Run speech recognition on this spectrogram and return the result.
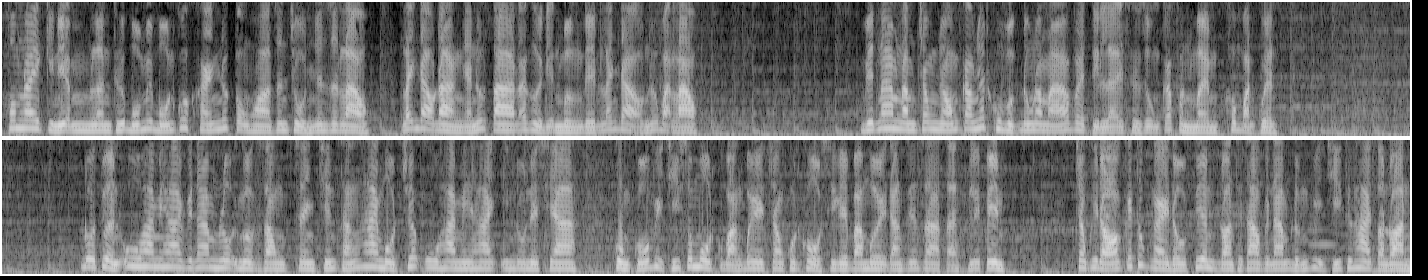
Hôm nay kỷ niệm lần thứ 44 Quốc khánh nước Cộng hòa Dân chủ Nhân dân Lào, lãnh đạo Đảng, Nhà nước ta đã gửi điện mừng đến lãnh đạo nước bạn Lào. Việt Nam nằm trong nhóm cao nhất khu vực Đông Nam Á về tỷ lệ sử dụng các phần mềm không bản quyền. Đội tuyển U22 Việt Nam lội ngược dòng giành chiến thắng 2-1 trước U22 Indonesia, củng cố vị trí số 1 của bảng B trong khuôn khổ SEA Games 30 đang diễn ra tại Philippines. Trong khi đó, kết thúc ngày đầu tiên, đoàn thể thao Việt Nam đứng vị trí thứ hai toàn đoàn.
